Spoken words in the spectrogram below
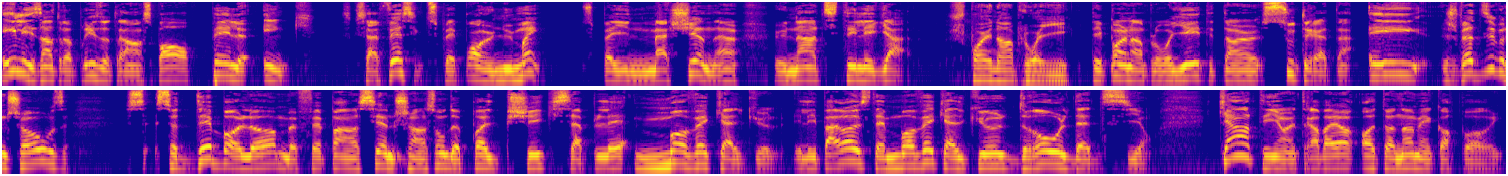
et les entreprises de transport paient le Inc. Ce que ça fait, c'est que tu payes pas un humain, tu payes une machine, hein, une entité légale. Je suis pas un employé. T'es pas un employé, t'es un sous-traitant. Et je vais te dire une chose, ce débat-là me fait penser à une chanson de Paul Piché qui s'appelait Mauvais calcul. Et les paroles, c'était mauvais calcul, drôle d'addition. Quand t'es un travailleur autonome incorporé,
